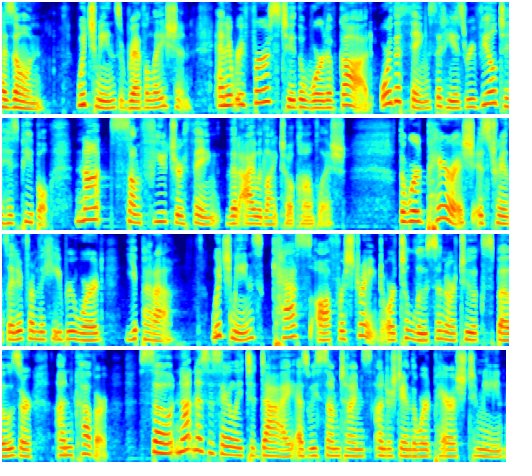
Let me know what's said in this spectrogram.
hazon, which means revelation, and it refers to the Word of God or the things that He has revealed to His people, not some future thing that I would like to accomplish. The word perish is translated from the Hebrew word yipara, which means casts off restraint or to loosen or to expose or uncover. So, not necessarily to die, as we sometimes understand the word perish to mean.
